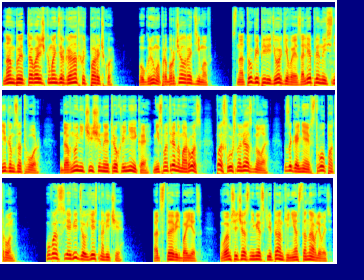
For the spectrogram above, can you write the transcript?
Нам бы, товарищ командир, гранат хоть парочку. Угрюмо пробурчал Радимов, с натугой передергивая залепленный снегом затвор. Давно нечищенная трехлинейка, несмотря на мороз, послушно лязгнула, загоняя в ствол патрон. «У вас, я видел, есть наличие». «Отставить, боец. Вам сейчас немецкие танки не останавливать.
